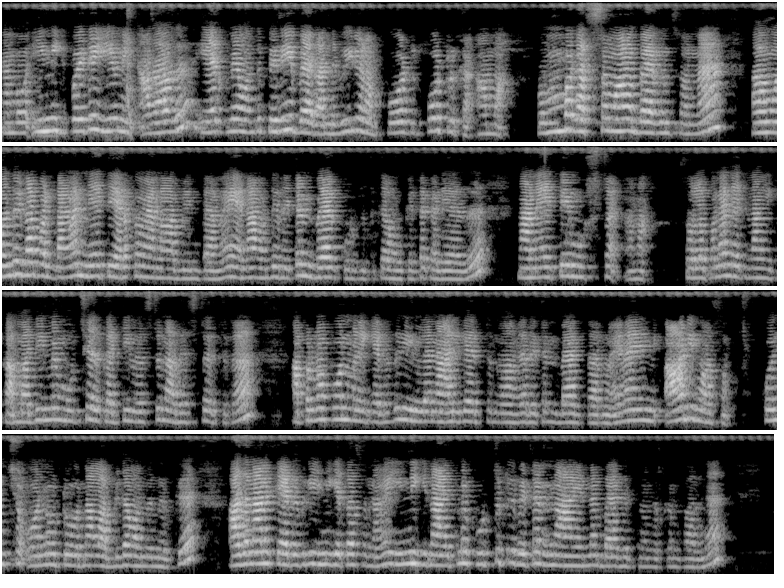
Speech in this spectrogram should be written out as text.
நம்ம இன்னைக்கு போயிட்டு ஈவினிங் அதாவது ஏற்கனவே வந்து பெரிய பேக் அந்த வீடியோ நான் போட்டு போட்டிருக்கேன். ஆமாம் ரொம்ப கஷ்டமான பேக்குன்னு சொன்னேன். அவங்க வந்து என்ன பண்ணிட்டாங்கன்னா நேற்று இறக்க வேணாம் அப்படின்ட்டாங்க. ஏன்னா வந்து ரிட்டர்ன் பேக் கொடுக்கறதுக்கு அவங்க கிட்ட கிடையாது. நான் நேற்றே முடிச்சிட்டேன். ஆனால் சொல்லப்போனால் நேற்று நாங்கள் மதியமே முடிச்சு அதை கட்டி வச்சுட்டு நான் ரெஸ்ட் எடுத்துட்டேன். அப்புறமா ஃபோன் பண்ணி கேட்டதுக்கு இல்லை நாளைக்கே எடுத்துன்னு வாங்க ரிட்டன் பேக் தரணும். ஏன்னா ஆடி மாதம் கொஞ்சம் ஒன் விட்டு ஒரு நாள் அப்படி தான் வந்துன்னு இருக்கு. கேட்டதுக்கு இன்றைக்கி தான் சொன்னாங்க. இன்னைக்கு நான் எதுவுமே கொடுத்துட்டு ரிட்டர்ன் நான் என்ன பேக் எடுத்து வந்திருக்கேன்னு பாருங்கள்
